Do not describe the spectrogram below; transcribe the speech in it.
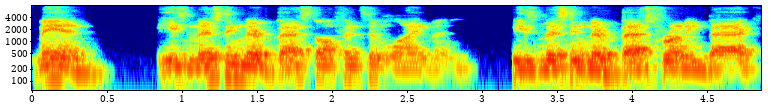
man, he's missing their best offensive lineman. He's missing their best running back.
